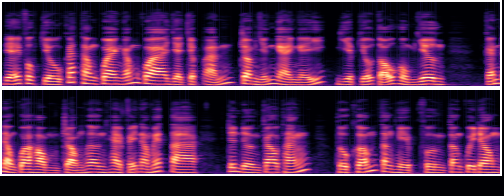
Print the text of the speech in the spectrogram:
Để phục vụ khách tham quan ngắm qua và chụp ảnh trong những ngày nghỉ dịp dỗ tổ Hùng Dương, cánh đồng hoa hồng rộng hơn 2,5 hecta trên đường Cao Thắng thuộc khóm Tân Hiệp, phường Tân Quy Đông,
